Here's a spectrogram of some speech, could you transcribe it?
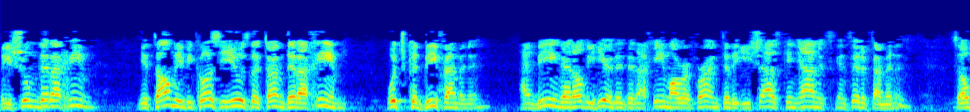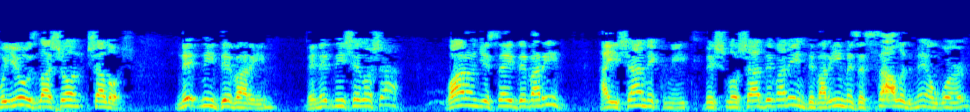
mishum derachim. You tell me because you use the term derachim, which could be feminine, and being that over here the derachim are referring to the isha's kinyan, it's considered feminine. So we use lashon shalosh. Nitni devarim, venitni shelosha. Why don't you say devarim? Haisha niknit b'shlosha devarim. Devarim is a solid male word,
